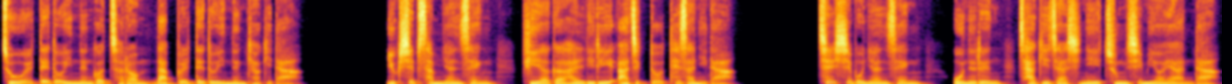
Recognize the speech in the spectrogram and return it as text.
좋을 때도 있는 것처럼 나쁠 때도 있는 격이다. 63년생, 귀하가 할 일이 아직도 태산이다. 75년생, 오늘은 자기 자신이 중심이어야 한다.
